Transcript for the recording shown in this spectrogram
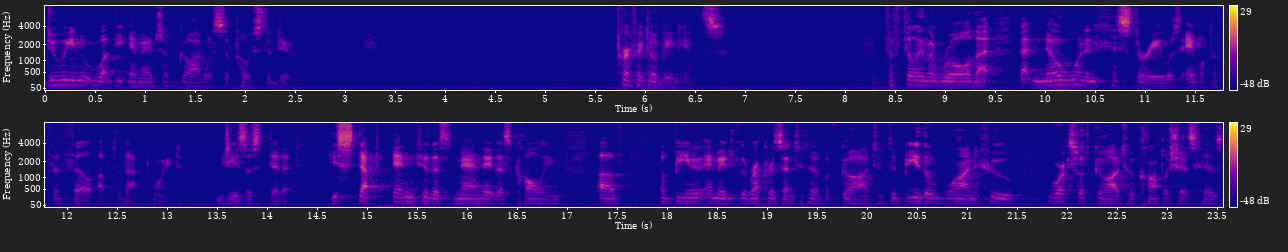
doing what the image of God was supposed to do. Perfect obedience. Fulfilling the role that, that no one in history was able to fulfill up to that point. Jesus did it. He stepped into this mandate, this calling of of being an image, the representative of God, to, to be the one who works with God, who accomplishes his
